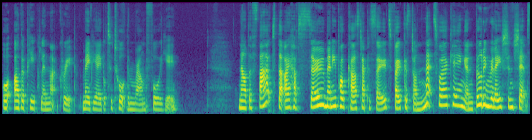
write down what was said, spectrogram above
or other people in that group may be able to talk them round for you. Now, the fact that I have so many podcast episodes focused on networking and building relationships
